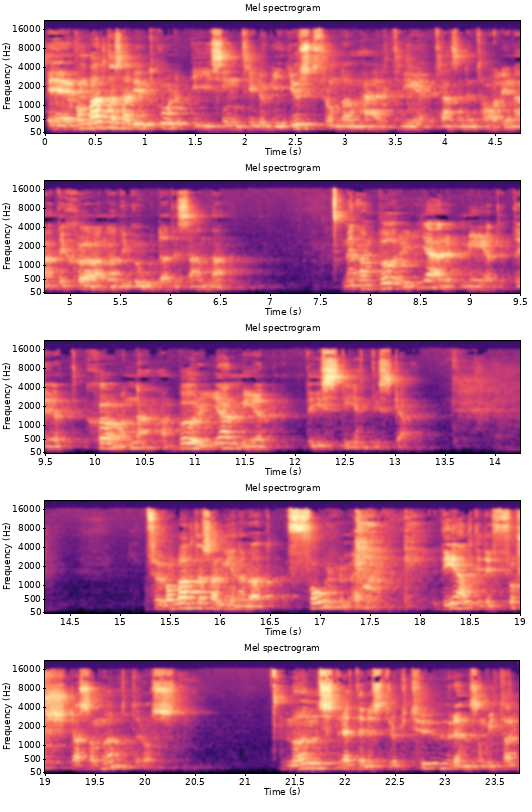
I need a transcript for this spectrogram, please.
Eh, von Balthasar utgår i sin trilogi just från de här tre transcendentalierna, det sköna, det goda, det sanna. Men han börjar med det sköna, han börjar med det estetiska. För von Balthasar menar att formen, det är alltid det första som möter oss. Mönstret eller strukturen som vi tar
